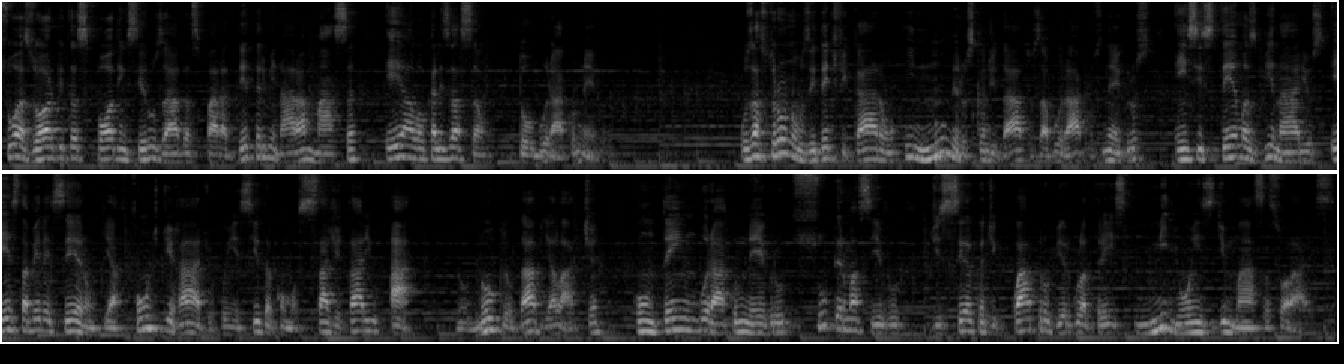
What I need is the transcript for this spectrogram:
suas órbitas podem ser usadas para determinar a massa e a localização do buraco negro. Os astrônomos identificaram inúmeros candidatos a buracos negros em sistemas binários e estabeleceram que a fonte de rádio conhecida como Sagitário A, no núcleo da Via Láctea, contém um buraco negro supermassivo de cerca de 4,3 milhões de massas solares.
